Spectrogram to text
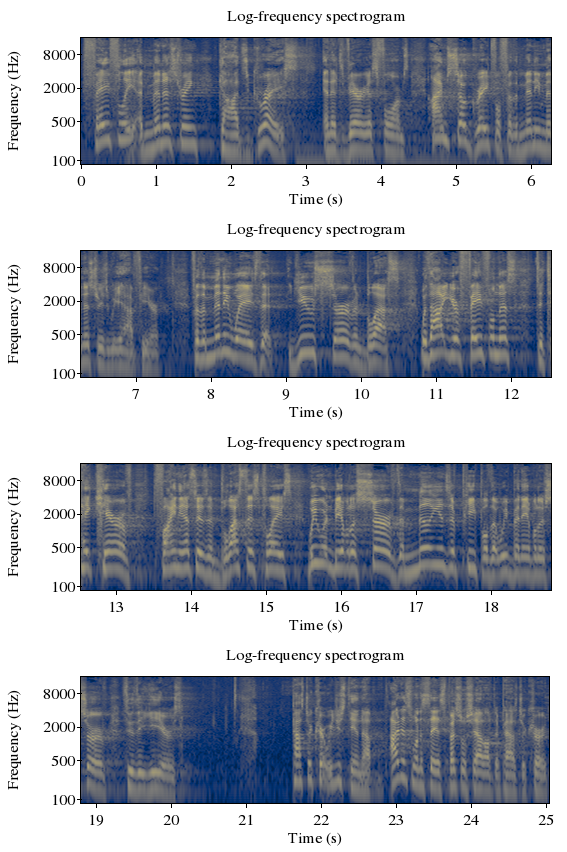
faithfully administering God's grace in its various forms. I'm so grateful for the many ministries we have here, for the many ways that you serve and bless. Without your faithfulness to take care of finances and bless this place, we wouldn't be able to serve the millions of people that we've been able to serve through the years. Pastor Kurt, would you stand up? I just want to say a special shout out to Pastor Kurt.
